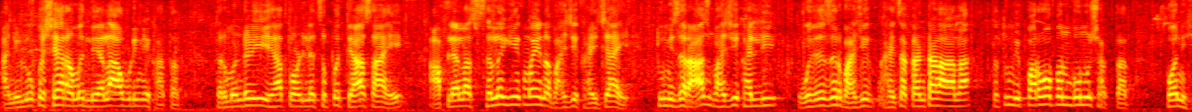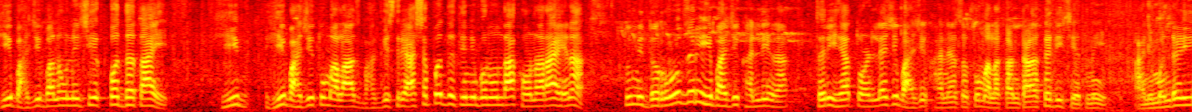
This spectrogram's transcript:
आणि लोक शहरामधले याला आवडीने खातात. तर मंडळी ह्या तोंडल्याचं पथ्य असं आहे आपल्याला सलग एक महिना भाजी खायची आहे. तुम्ही जर आज भाजी खाल्ली उद्या जर भाजी खायचा कंटाळा आला तर तुम्ही परवा पण बनवू शकतात. पण ही भाजी बनवण्याची एक पद्धत आहे. ही ही भाजी तुम्हाला आज भाग्यश्री अशा पद्धतीने बनवून दाखवणार आहे ना. तुम्ही दररोज जरी ही भाजी खाल्ली ना तरी ह्या तोंडल्याची भाजी खाण्याचा तुम्हाला कंटाळा कधीच येत नाही. आणि मंडळी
